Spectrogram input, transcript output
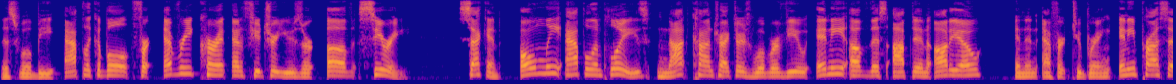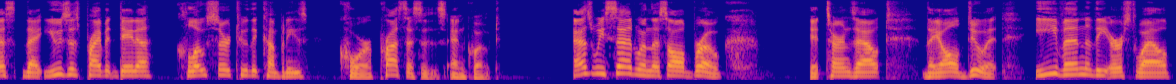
This will be applicable for every current and future user of Siri. Second, only Apple employees, not contractors, will review any of this opt in audio in an effort to bring any process that uses private data closer to the company's core processes, end quote. As we said when this all broke, it turns out they all do it, even the erstwhile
